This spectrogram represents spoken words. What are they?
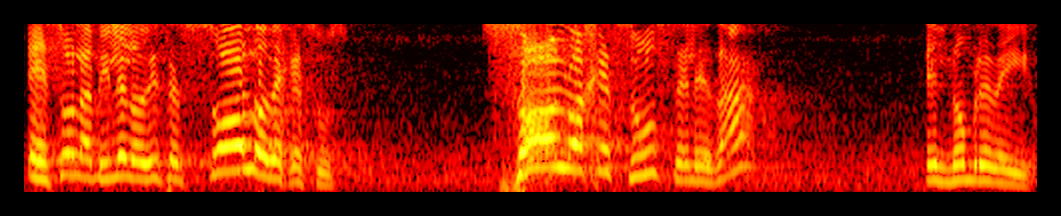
Eso la Biblia lo dice solo de Jesús. Solo a Jesús se le da el nombre de hijo.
